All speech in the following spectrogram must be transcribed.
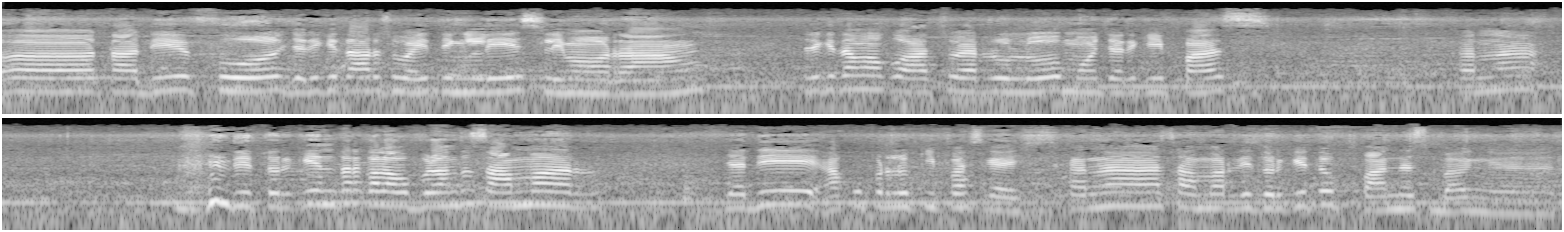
eh, tadi full. Jadi kita harus waiting list 5 orang. Jadi kita mau ke Artswear dulu, mau cari kipas. Karena di Turki ntar kalau pulang tuh summer. Jadi aku perlu kipas guys, karena summer di Turki tuh panas banget.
